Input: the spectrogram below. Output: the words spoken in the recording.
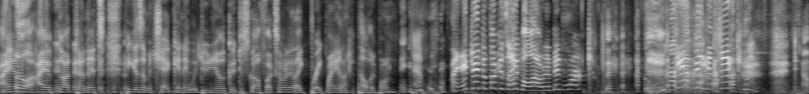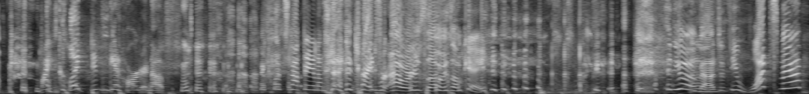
I am. I have not done it because I'm a chick, and it would do you know good to skull fuck somebody like break my like pelvic bone. like I tried to fuck his eyeball out, it didn't work. Damn being a chick. My clit didn't get hard enough. My clit's not big enough. I tried for hours, so it was okay. Can you imagine? you what, man?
